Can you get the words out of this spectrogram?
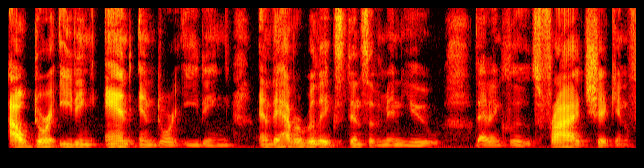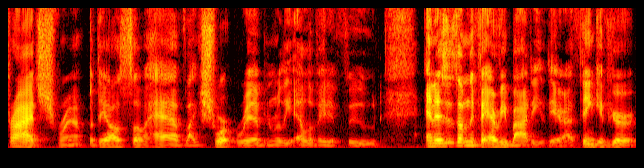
outdoor eating and indoor eating. And they have a really extensive menu that includes fried chicken, fried shrimp, but they also have like short rib and really elevated food and there's just something for everybody there. I think if you're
